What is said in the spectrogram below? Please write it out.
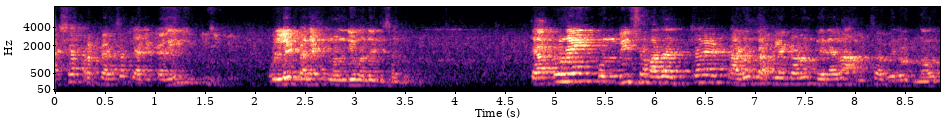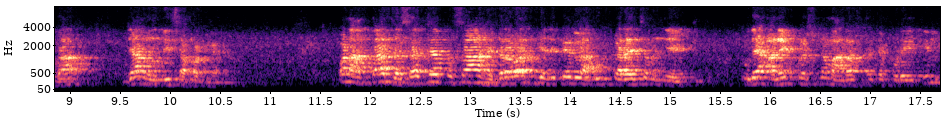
अशा प्रकारचा त्या ठिकाणी उल्लेख अनेक नोंदीमध्ये दिसत होता. त्यातूनही कुणबी समाजाच्या काढून दाखले काढून देण्याला आमचा विरोध नव्हता ज्या नोंदी सापडल्या. पण आता जसाच्या तसा हैदराबाद गॅजेटेड लागू करायचं म्हणजे उद्या अनेक प्रश्न महाराष्ट्राच्या पुढे येतील.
